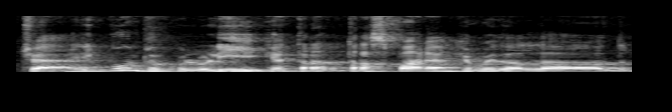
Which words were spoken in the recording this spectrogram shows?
Cioè, il punto è quello lì che tra- traspare anche poi dal,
